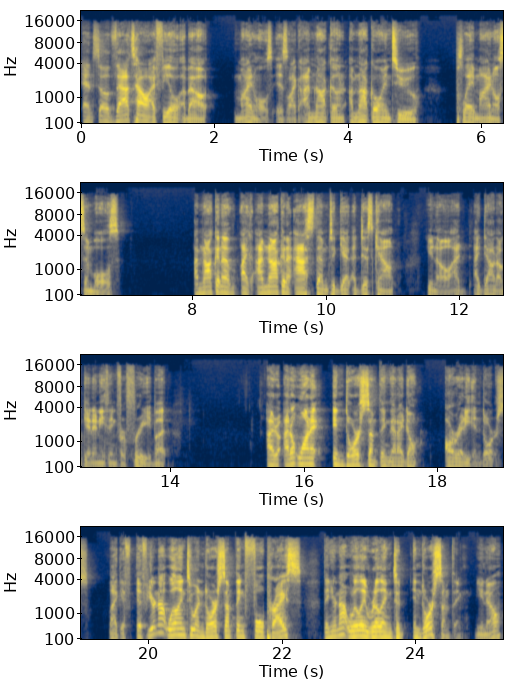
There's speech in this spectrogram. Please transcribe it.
And so that's how I feel about Meinls is like I'm not going I'm not going to play Meinl symbols. I'm not gonna like I'm not gonna ask them to get a discount. You know, I I doubt I'll get anything for free, but I I don't want to endorse something that I don't already endorse. Like if if you're not willing to endorse something full price, then you're not really willing to endorse something, you know?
